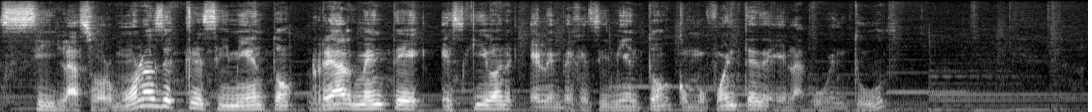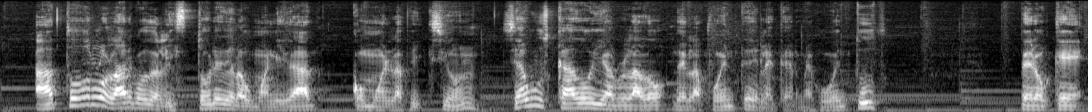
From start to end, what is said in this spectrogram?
si las hormonas de crecimiento realmente esquivan el envejecimiento como fuente de la juventud? A todo lo largo de la historia de la humanidad, como en la ficción, se ha buscado y hablado de la fuente de la eterna juventud, pero que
